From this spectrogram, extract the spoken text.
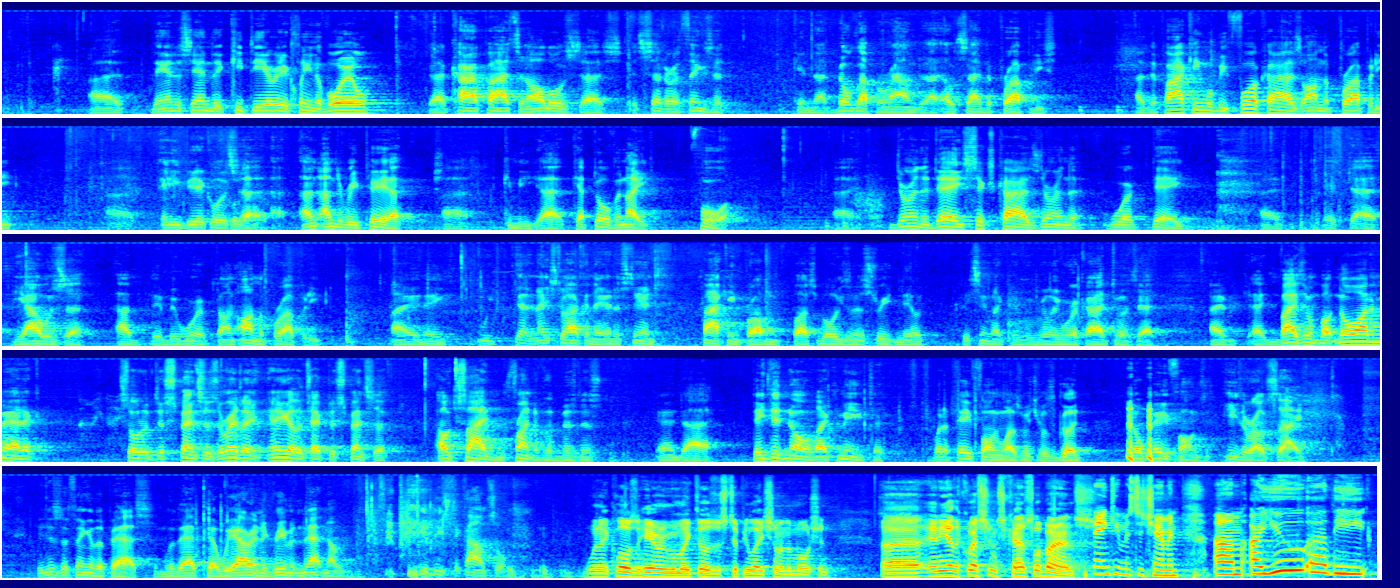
Uh, They understand to keep the area clean of oil, uh, car parts, and all those, uh, et cetera, things that can uh, build up around, uh, outside the properties. Uh, The parking will be four cars on the property. Uh, Any vehicle is un- under repair can be kept overnight, four. During the day, six cars during the workday. Uh, it, uh, The hours, uh, uh, they've been worked on, on the property. Uh, And they, we got a nice talk, and they understand parking problem, possibilities in the street, and they, they seem like they would really work hard towards that. I I advise them about no automatic soda dispensers or anything, any other type dispenser outside in front of the business. And uh, they did know, like me, that what a payphone was, which was good. No payphones either outside. It is a thing of the past. And with that, uh, we are in agreement in that, and I'll give these to council. When I close the hearing, we'll make those a stipulation on the motion. Uh, Any other questions? Councilor Barnes? Thank you, Mr. Chairman. Um, Are you uh, the,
